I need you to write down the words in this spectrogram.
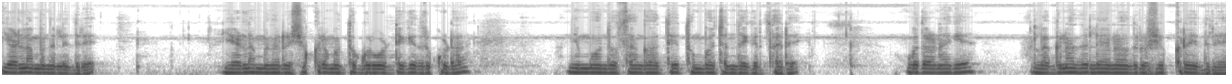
ಏಳನೇ ಮನೇಲಿದ್ದರೆ ಏಳನೇ ಮನೆಯಲ್ಲಿ ಶುಕ್ರ ಮತ್ತು ಗುರು ಒಟ್ಟಿಗೆ ಇದ್ದರೂ ಕೂಡ ನಿಮ್ಮ ಒಂದು ಸಂಗಾತಿ ತುಂಬ ಚೆಂದಾಗಿರ್ತಾರೆ. ಉದಾಹರಣೆಗೆ, ಲಗ್ನದಲ್ಲಿ ಏನಾದರೂ ಶುಕ್ರ ಇದ್ದರೆ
